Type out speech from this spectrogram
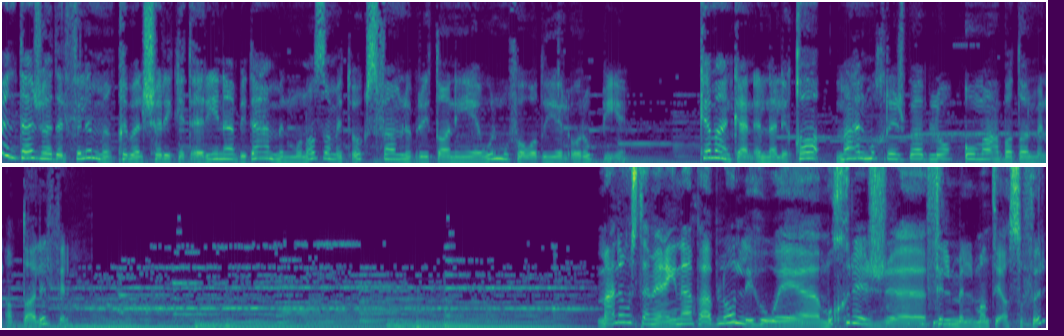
تم إنتاج هذا الفيلم من قبل شركة أرينا بدعم من منظمة أوكسفام البريطانية والمفوضية الأوروبية كمان كان لنا لقاء مع المخرج بابلو ومع بطل من أبطال الفيلم معنا مستمعينا بابلو اللي هو مخرج فيلم المنطقة صفر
